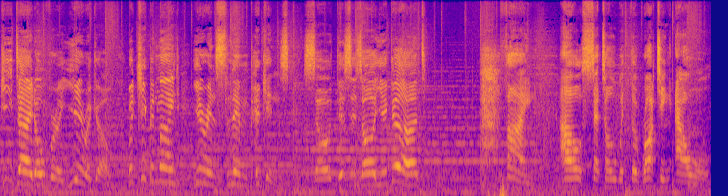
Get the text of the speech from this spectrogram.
He died over a year ago. But keep in mind, you're in slim pickings. So this is all you got. Fine. I'll settle with the rotting owl.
